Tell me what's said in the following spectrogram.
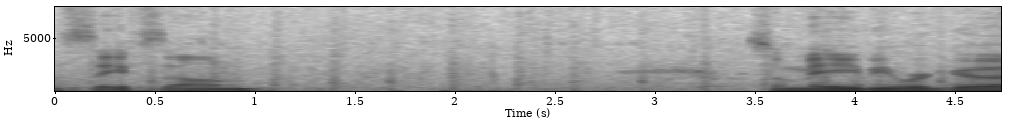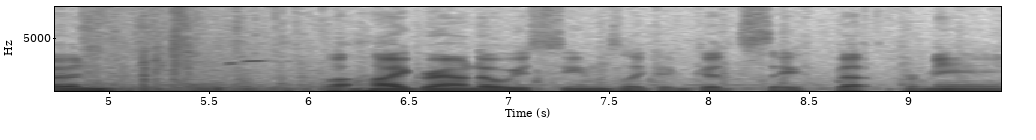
a safe zone. So maybe we're good. But high ground always seems like a good safe bet for me.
